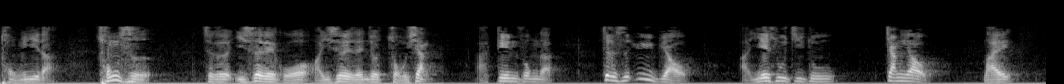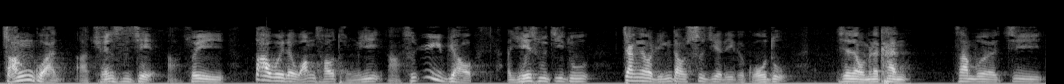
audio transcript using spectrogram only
统一了。从此，这个以色列国啊，以色列人就走向啊巅峰的。这个是预表啊，耶稣基督将要来掌管啊全世界啊，所以。大卫的王朝统一啊，是预表耶稣基督将要领导世界的一个国度。现在我们来看《撒母耳记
